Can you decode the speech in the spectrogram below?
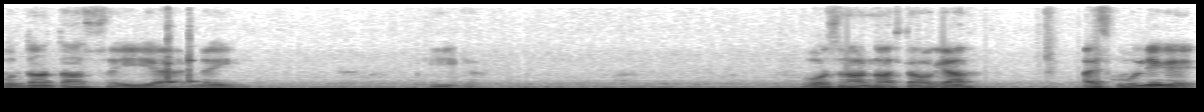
ਉਦਾਂ ਤਾਂ ਸਹੀ ਹੈ, ਨਹੀਂ? ਠੀਕ ਹੈ। ਹੋਰ ਸੁਣਾ, ਨਾਸ਼ਤਾ ਹੋ ਗਿਆ? ਅੱਜ ਸਕੂਲ ਨਹੀਂ ਗਏ?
